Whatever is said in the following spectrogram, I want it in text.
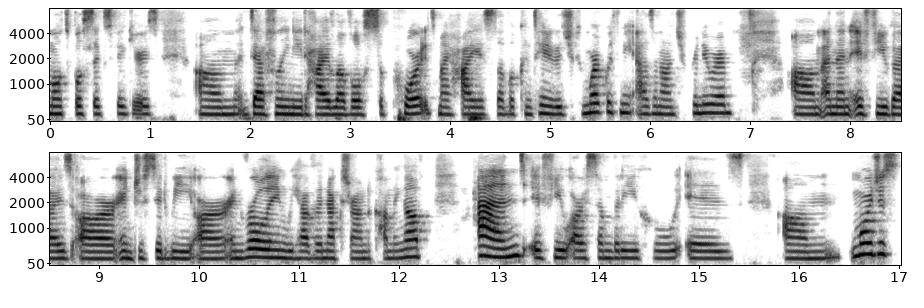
multiple six figures. Um, definitely need high level support. It's my highest level container that you can work with me as an entrepreneur. Um, and then if you guys are interested, we are enrolling. We have the next round coming up. And if you are somebody who is um, more just,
